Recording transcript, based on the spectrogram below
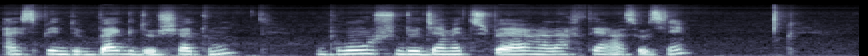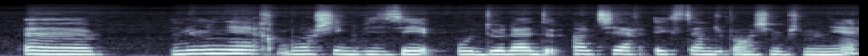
aspect de bague de chaton, bronche de diamètre supérieur à l'artère associée, euh, lumière bronchique visée au-delà de un tiers externe du parenchyme pulmonaire,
